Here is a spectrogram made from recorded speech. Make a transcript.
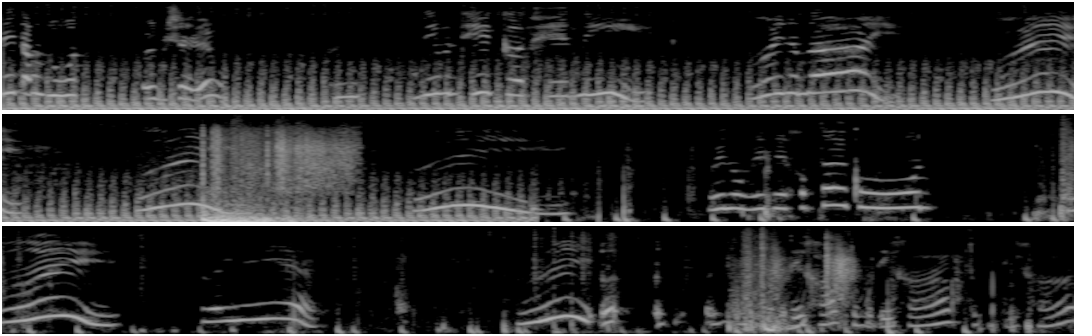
นี่ตำรวจเอ้ไม่ใช่แล้วนี่มันที่เกิดเหตุนี่เฮ้ยจำได้เฮ้ยเฮ้ยเฮ้ยเฮ้ยลงเฮลิคอปเตอร์ก่อนเฮ้ยอะไรเนี่ยเฮ้ยเออสวัสดีครับ สวัสดีครับ สวัสดีครับ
